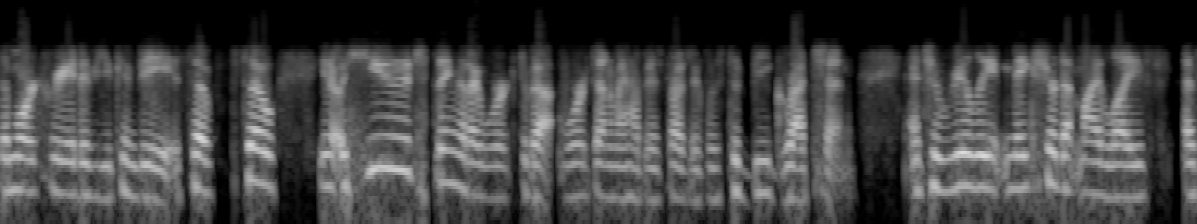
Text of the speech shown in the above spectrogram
the more creative you can be. So so you know, a huge thing that I worked about worked on in my happiness project was to be Gretchen and to really make sure that my life, as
